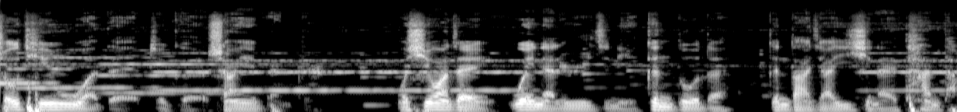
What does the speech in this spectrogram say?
收听我的这个商业本质。我希望在未来的日子里，更多的跟大家一起来探讨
